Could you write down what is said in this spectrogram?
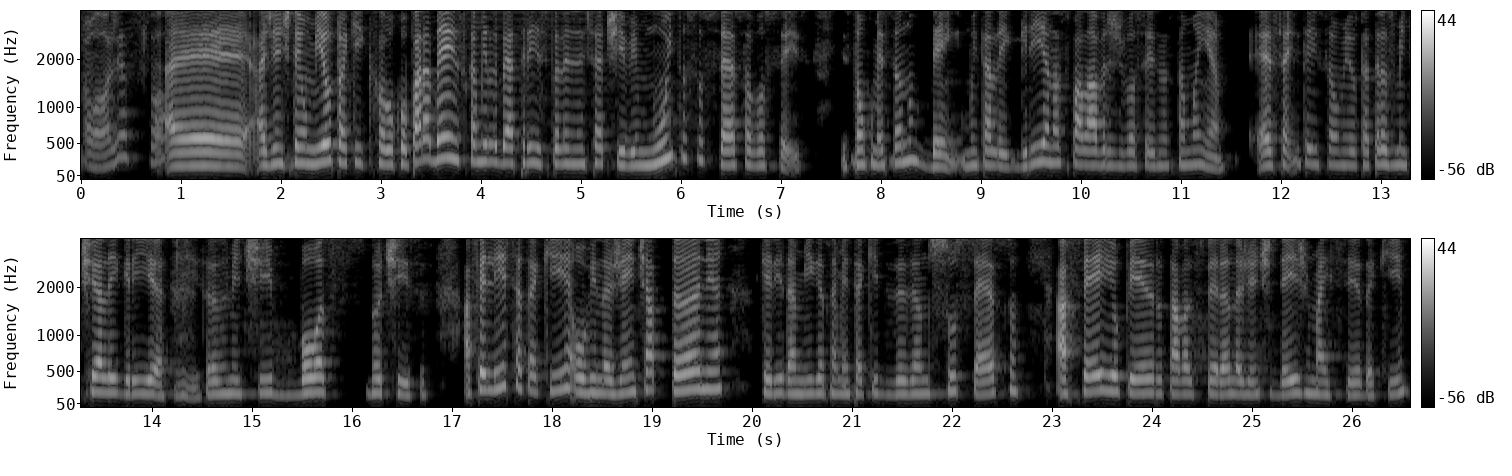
Olha só. É, a gente tem o Milton aqui que colocou parabéns, Camila e Beatriz, pela iniciativa e muito sucesso a vocês. Estão começando bem, muita alegria nas palavras de vocês nesta manhã. Essa é a intenção, Milton, é transmitir alegria, Isso. transmitir boas notícias. A Felícia está aqui ouvindo a gente, a Tânia querida amiga também está aqui desejando sucesso. A Fê e o Pedro estavam esperando a gente desde mais cedo aqui.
